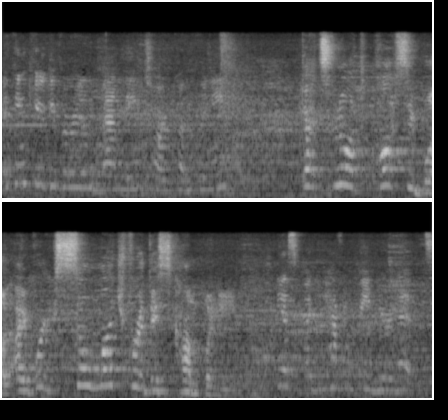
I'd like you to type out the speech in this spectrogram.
I think you give a really bad name to our company. That's not possible. I work so much for this company. Yes, but you haven't paid your debts.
